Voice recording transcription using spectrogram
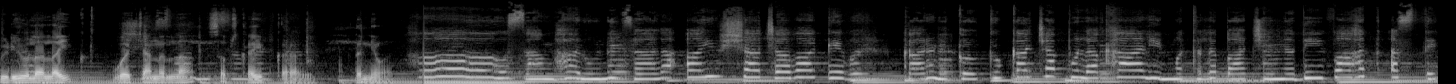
व्हिडिओला लाईक व चॅनलला सबस्क्राईब करावे. धन्यवाद. सांभाळून चाला आयुष्याच्या वाटेवर. कारण कौतुकाच्या पुलाखाली मतलबाची नदी वाहत असते.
